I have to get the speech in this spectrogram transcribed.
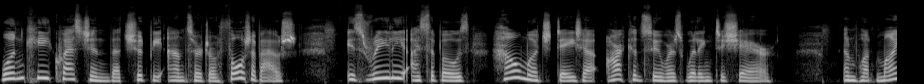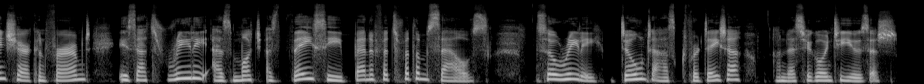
One key question that should be answered or thought about is really, I suppose, how much data are consumers willing to share? And what Mindshare confirmed is that's really as much as they see benefits for themselves. So, really, don't ask for data unless you're going to use it.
